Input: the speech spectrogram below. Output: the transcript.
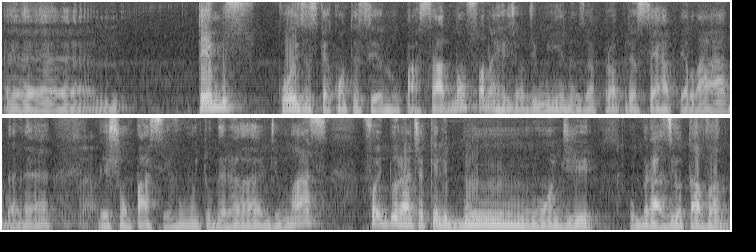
é, temos coisas que aconteceram no passado, não só na região de Minas, a própria Serra Pelada, né? Deixou um passivo muito grande, mas foi durante aquele boom onde o Brasil estava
